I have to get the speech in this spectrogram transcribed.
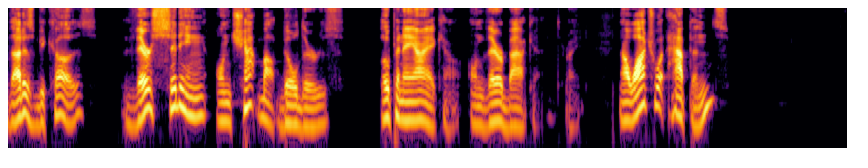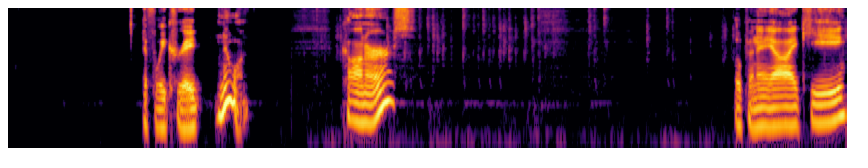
that is because they're sitting on chatbot builders OpenAI account on their backend, right? Now watch what happens if we create a new one. Connors OpenAI key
